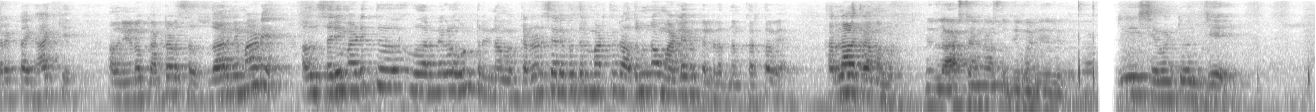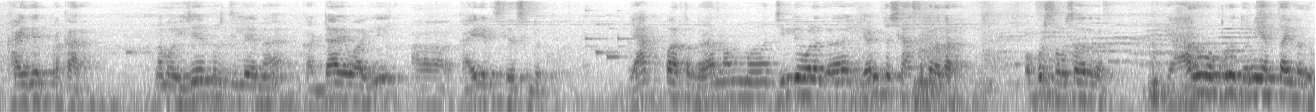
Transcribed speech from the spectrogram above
ಕರೆಕ್ಟಾಗಿ ಹಾಕಿ ಅದನ್ನೇನೋ ಕಟ್ಟಡ ಸುಧಾರಣೆ ಮಾಡಿ ಅದನ್ನ ಸರಿ ಮಾಡಿದ್ದು ಉದಾಹರಣೆಗಳು ಉಂಟ್ರಿ ನಾವು ಕನ್ನಡ ಶಾಲೆ ಬದಲು ಮಾಡ್ತಿದ್ರೆ ಅದನ್ನು ನಾವು ಮಾಡಲೇಬೇಕಲ್ಲ ಅದು ನಮ್ಮ ಕರ್ತವ್ಯ. ಕರ್ನಾಳ ಗ್ರಾಮ ನೋಡಿ. ಲಾಸ್ಟ್ ಟೈಮ್ ನಾವು ಸುದ್ದಿ ಮಾಡಿದ್ದೀವಿ ತ್ರೀ ಸೆವೆಂಟಿ ಒನ್ ಜೆ ಕಾಯ್ದೆ ಪ್ರಕಾರ ನಮ್ಮ ವಿಜಯಪುರ ಜಿಲ್ಲೆಯನ್ನು ಕಡ್ಡಾಯವಾಗಿ ಆ ಕಾಯ್ದೆಯಲ್ಲಿ ಸೇರಿಸಬೇಕು. ಯಾಕಪ್ಪ ಅಂತಂದ್ರೆ ನಮ್ಮ ಜಿಲ್ಲೆ ಒಳಗೆ ಎಂಟು ಶಾಸಕರು ಅದಾರ. ಒಬ್ಬರು ಸಂಸದರು ಅದಾರ. ಯಾರೂ ಒಬ್ಬರು ಧ್ವನಿ ಎತ್ತಾ ಇಲ್ಲದು.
